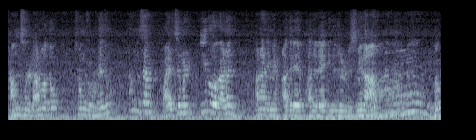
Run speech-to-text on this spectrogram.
담소를 나눠도 성소를 해도 항상 말씀을 이루어가는 하나님의 아들의 바늘에 있는 줄 믿습니다. 그리고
